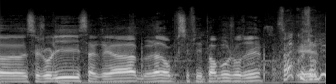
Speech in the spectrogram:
euh, c'est joli, c'est agréable. Là, en plus, il fait hyper beau aujourd'hui. C'est vrai Et qu'aujourd'hui il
